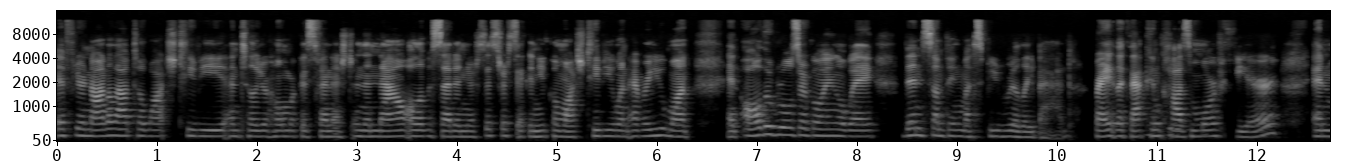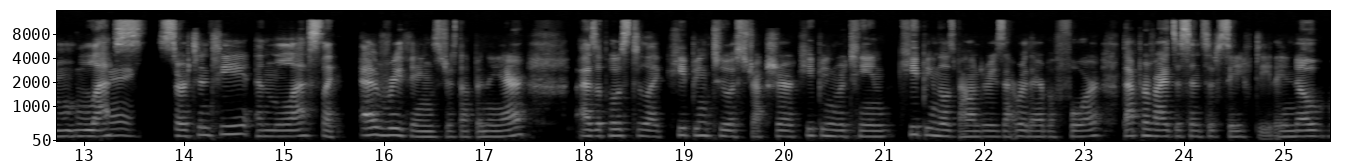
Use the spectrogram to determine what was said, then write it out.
if you're not allowed to watch TV until your homework is finished, and then now all of a sudden your sister's sick and you can watch TV whenever you want, and all the rules are going away, then something must be really bad, right? Like that can mm-hmm. cause more fear and okay. less certainty and less like everything's just up in the air as opposed to like keeping to a structure, keeping routine, keeping those boundaries that were there before. That provides a sense of safety. They know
